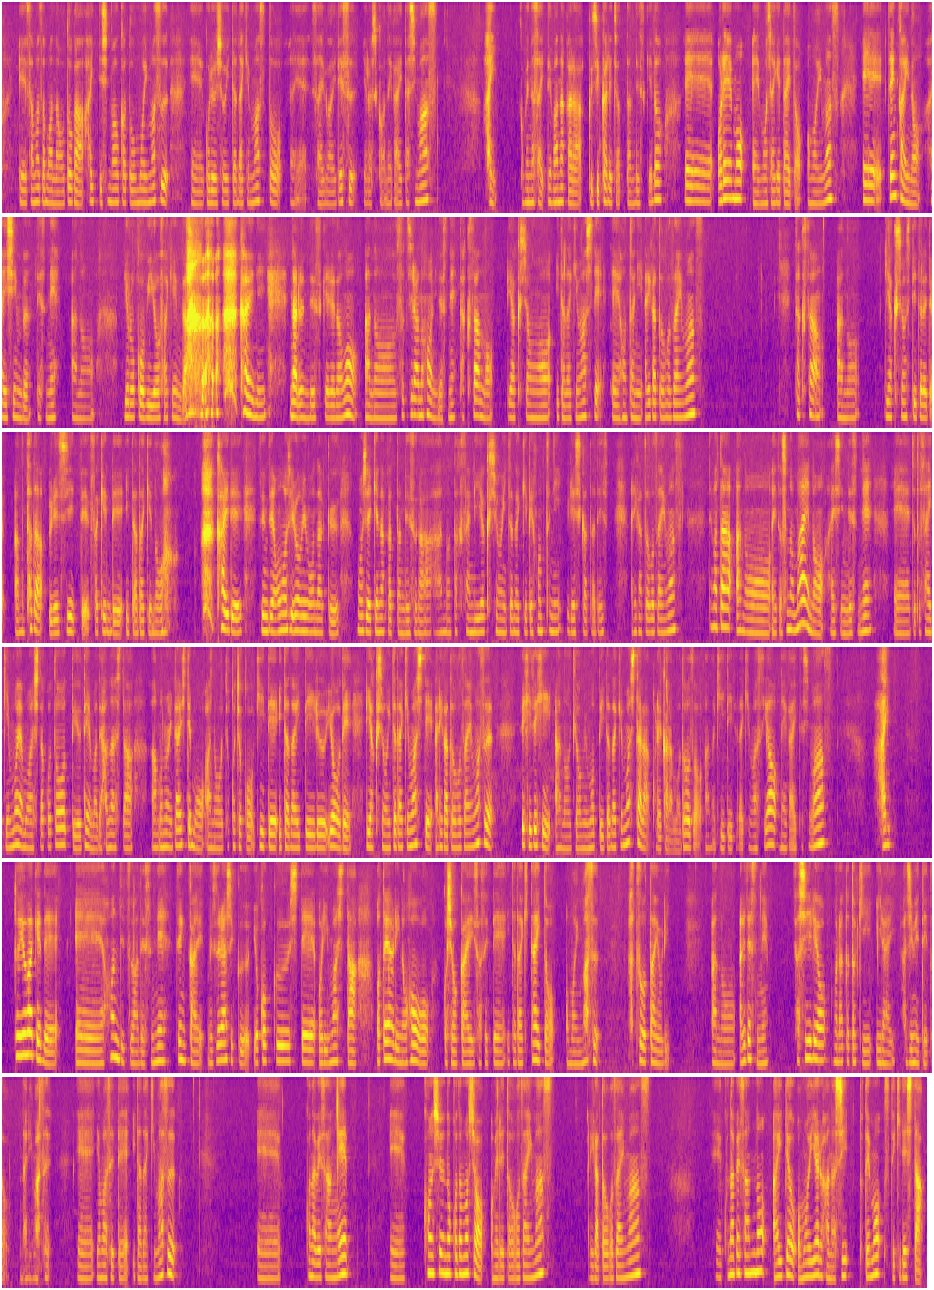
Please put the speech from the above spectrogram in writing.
さまざまな音が入ってしまうかと思います、えーご了承いただけますと、えー幸いです。よろしくお願いいたします。はい。ごめんなさい。出花からくじかれちゃったんですけど、えーお礼も、えー申し上げたいと思います、えー前回の配信分ですね。あの喜びを叫んだ 回になるんですけれどもあのそちらの方にですねたくさんのリアクションをいただきまして、え本当にありがとうございます。たくさんあのリアクションしていただいてあのただ嬉しいって叫んでいただけの 回で全然面白みもなく申し訳なかったんですがあのたくさんリアクションいただけて本当に嬉しかったです。ありがとうございます。でまたあの、えー、とその前の配信ですね、えーちょっと最近モヤモヤしたことっていうテーマで話したものに対してもあのちょこちょこ聞いていただいているようでリアクションいただきましてありがとうございます。ぜひぜひあの興味持っていただけましたらこれからもどうぞあの聞いていただきますようお願いいたします。はい。というわけで、えー本日はですね前回珍しく予告しておりましたお便りの方をご紹介させていただきたいと思います。初お便り。あのあれですね。差し入れをもらった時以来初めてとなります、えー読ませていただきますえー小鍋さんへ、えー今週の子ども賞おめでとうございますありがとうございます。えー小鍋さんの相手を思いやる話、とても素敵でした。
